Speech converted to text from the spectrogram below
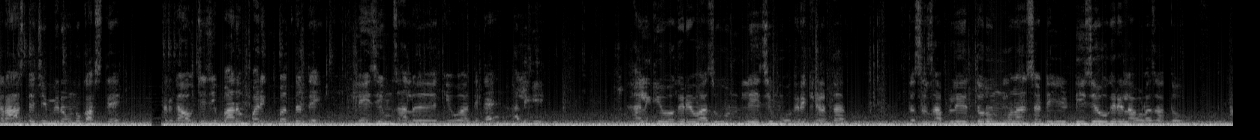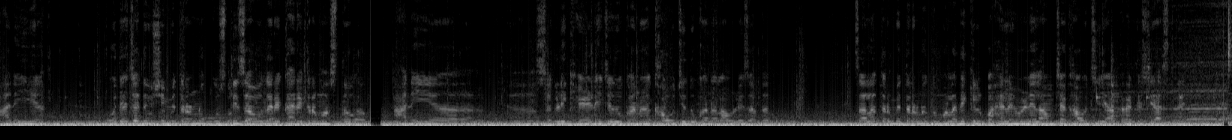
तर आज त्याची मिरवणूक असते. तर गावची जी पारंपरिक पद्धत आहे लेझिम झालं किंवा ते काय हलगी. हलगी वगैरे वाजवून लेझिम वगैरे खेळतात. तसंच आपले तरुण मुलांसाठी डी जे वगैरे लावला जातो. आणि उद्याच्या दिवशी मित्रांनो कुस्तीचा वगैरे कार्यक्रम असतो. आणि सगळी खेळण्याची दुकानं खाऊची दुकानं लावली जातात. चला तर मित्रांनो तुम्हाला देखील पाहायला मिळेल आमच्या खाऊची यात्रा कशी असते.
